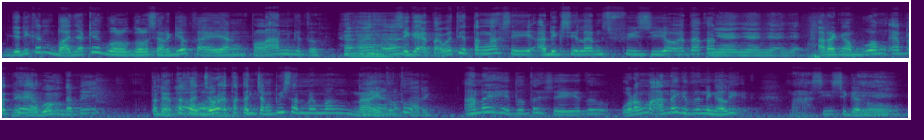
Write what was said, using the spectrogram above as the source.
Jadi kan banyaknya gol-gol Sergio kayak yang pelan gitu. Si eta we di tengah si adik silence visio eta kan. Nya nya nya. Arek ngabuang efek teh. Mereka buang tapi ternyata ada ke jero awal. eta kencang pisan memang. Nah, Iya, itu tuh tarik. aneh itu teh sih itu. Orang mah aneh gitu ningali. Nah, si si Iya. Ganu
